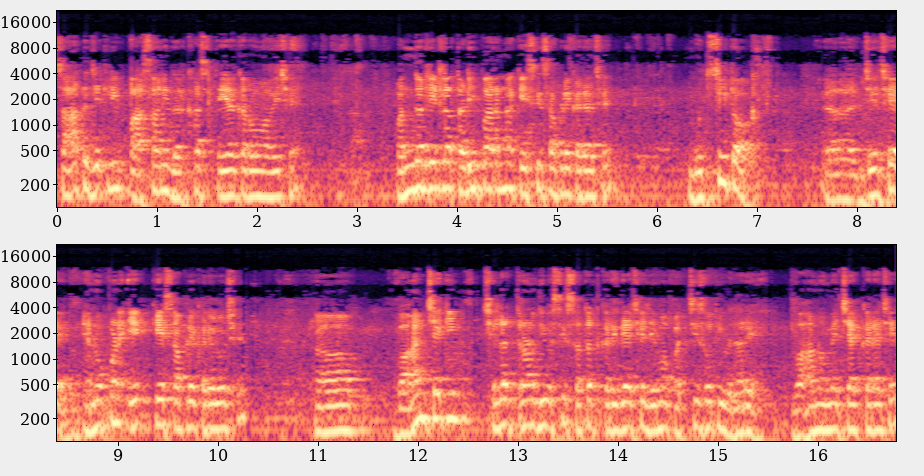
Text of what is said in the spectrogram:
સાત જેટલી પાસાની દરખાસ્ત તૈયાર કરવામાં આવી છે. પંદર જેટલા તડીપારના કેસીસ આપણે કર્યા છે. ગુજસી ટોક જે છે, એનો પણ એક કેસ આપણે કરેલો છે. વાહન ચેકિંગ છેલ્લા ત્રણ દિવસથી સતત કરી રહ્યા છે, જેમાં પચીસોથી વધારે વાહનો મેં ચેક કર્યા છે.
